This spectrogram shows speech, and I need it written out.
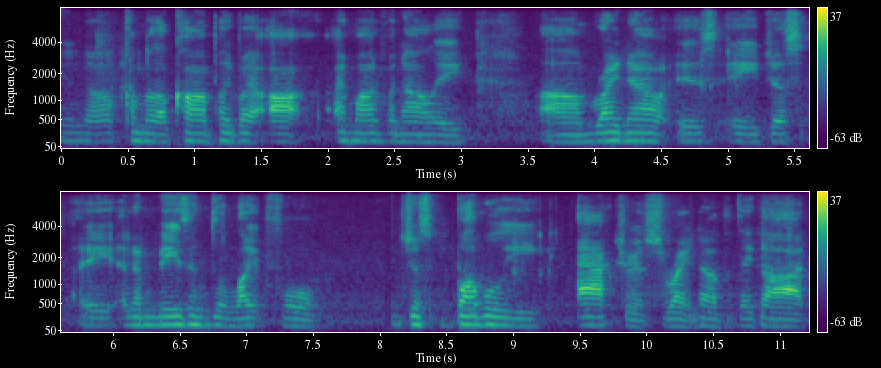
you know, Kamala Khan, played by uh, Iman Vellani, um, right now is a just a an amazing, delightful, just bubbly actress right now that they got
